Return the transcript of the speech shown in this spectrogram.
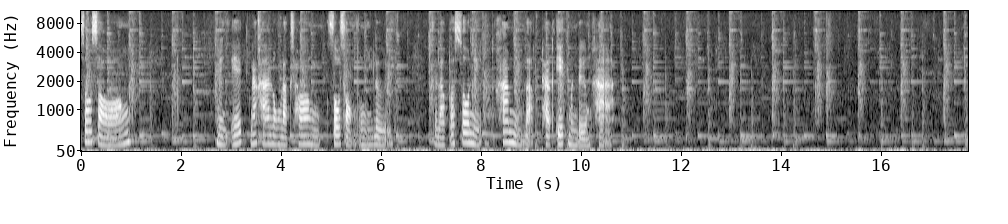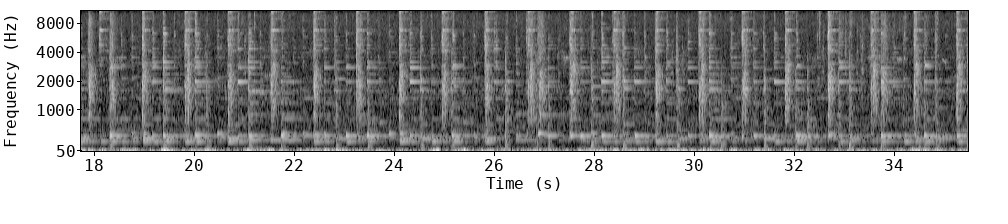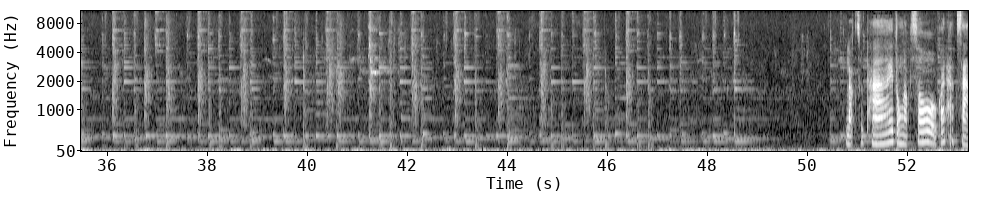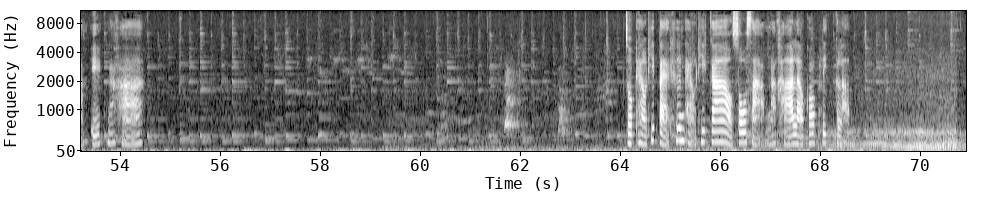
โซ่2 1x นะคะ ลงหลักช่องโซ่2ตรงนี้เลย เสร็จแล้วก็โซ่1ข้าม 1 หลักถัก x เหมือนเดิมค่ะ หลักสุดท้ายตรงหลักโซ่ก็ถัก 3x นะคะ จบแถวที่ 8 ขึ้นแถวที่ 9 โซ่ 3 นะคะ แล้วก็พลิกกลับ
